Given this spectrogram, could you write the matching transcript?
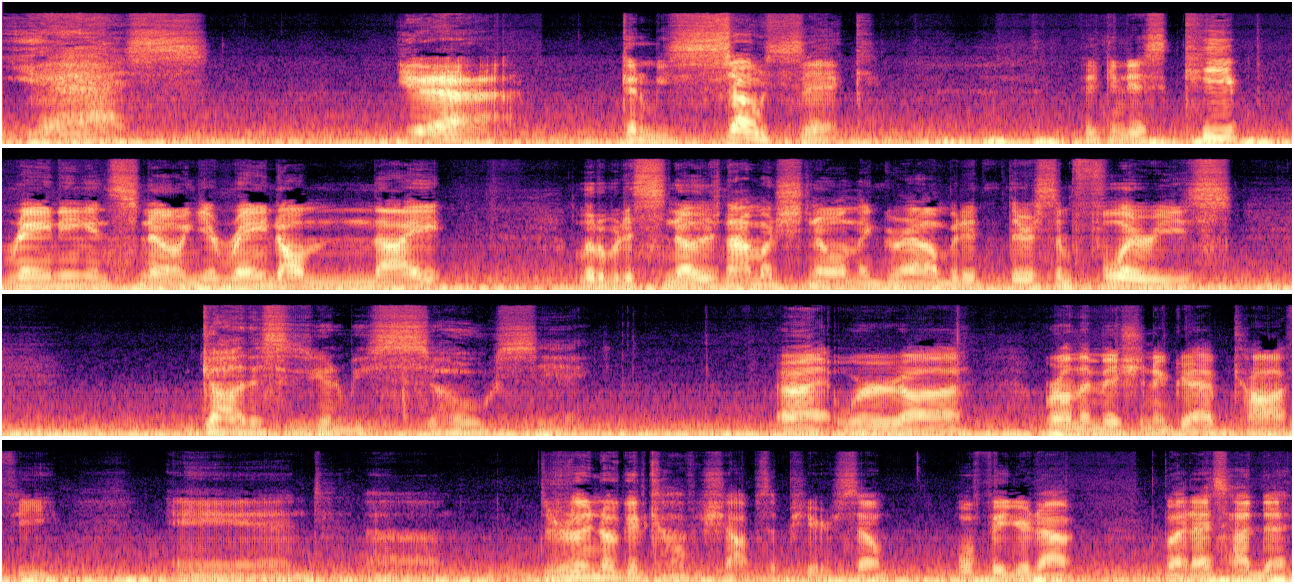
Yes. Yeah. Gonna be so sick. It can just keep raining and snowing. It rained all night. A little bit of snow. There's not much snow on the ground, but it, there's some flurries. God, this is gonna be so sick. All right, we're uh, we're on the mission to grab coffee, and um, there's really no good coffee shops up here, so we'll figure it out. But I just had to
